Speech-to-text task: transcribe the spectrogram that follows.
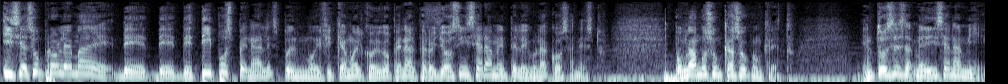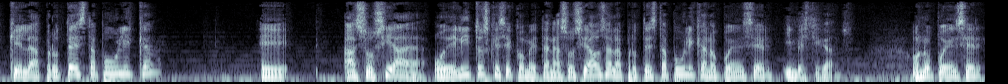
Y si es un problema de, de- de- de tipos penales, pues modifiquemos el Código Penal. Pero yo sinceramente le digo una cosa, Néstor. Pongamos un caso concreto. Entonces me dicen a mí que la protesta pública eh, asociada o delitos que se cometan asociados a la protesta pública no pueden ser investigados o no pueden ser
